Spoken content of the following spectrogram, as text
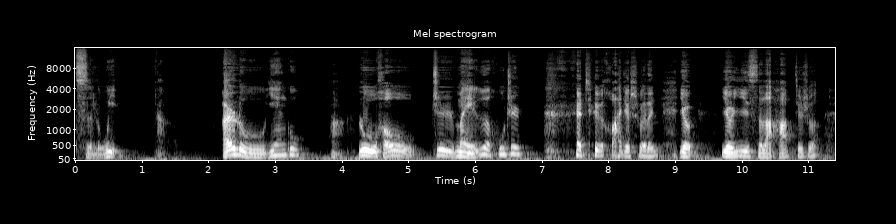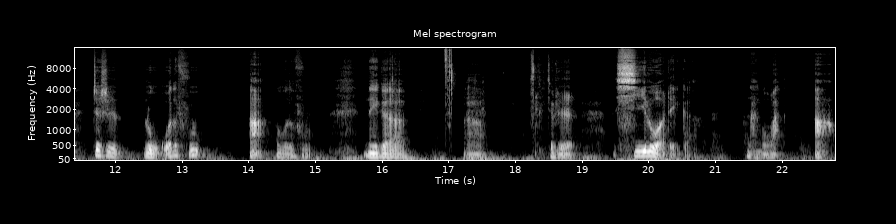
此鲁也，啊，而鲁焉故？啊，鲁侯之美恶乎之？” 这个话就说的有有意思了哈，就说这是鲁国的俘虏啊，鲁国的俘虏，那个啊，就是奚落这个南宫万啊，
